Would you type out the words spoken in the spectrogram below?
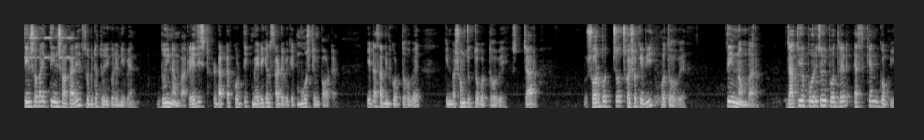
তিনশো বাই তিনশো আকারে ছবিটা তৈরি করে নেবেন। দুই নাম্বার রেজিস্টার ডাক্তার কর্তৃক মেডিকেল সার্টিফিকেট মোস্ট ইম্পর্ট্যান্ট এটা সাবমিট করতে হবে কিংবা সংযুক্ত করতে হবে, যার সর্বোচ্চ ছয়শো কেবি হতে হবে। তিন নম্বর। জাতীয় পরিচয়পত্রের স্ক্যান কপি,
